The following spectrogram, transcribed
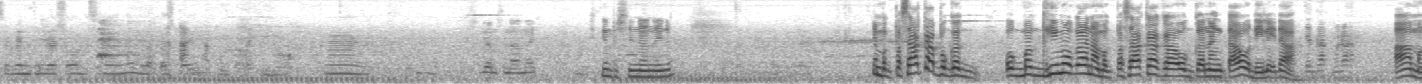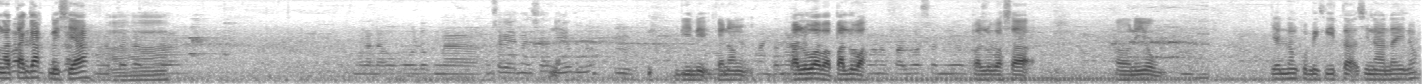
70 years old si nanay. Malakas pa yun. Hmm. Usgan si Nanay. Sige ba si nanay no? Yan, magpasaka po kag og maghimo ka na, magpasaka ka og kanang tao dili na. Tagak mo na. Ah, mga tagak mi siya. Mga tagat Ah, na. Mga nahuhulog na. Ang sagay na siya. Niyog no? dili kanang palwa ba, palwa. Palwa sa niyog. Palwa sa oh, niyog. Yan lang kumikita si nanay no.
